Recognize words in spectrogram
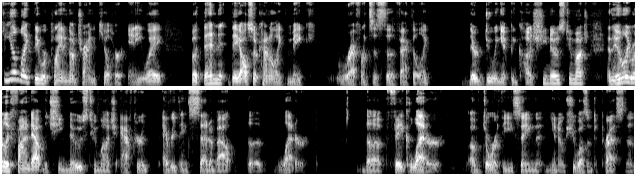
feel like they were planning on trying to kill her anyway, but then they also kind of like make references to the fact that like they're doing it because she knows too much, and they only really find out that she knows too much after everything's said about the letter, the fake letter of Dorothy saying that you know she wasn't depressed and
